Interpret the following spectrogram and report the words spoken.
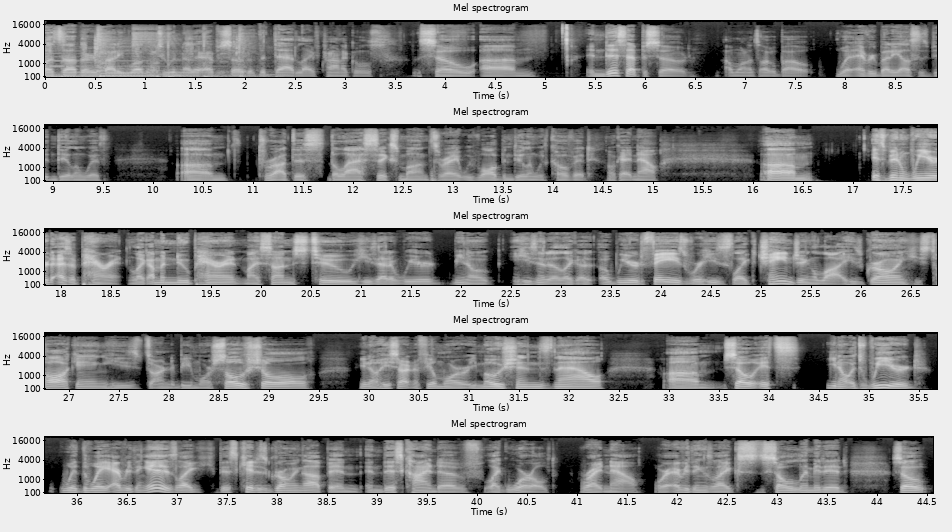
What's up, everybody? Welcome to another episode of the Dad Life Chronicles. So, um, in this episode, I want to talk about what everybody else has been dealing with um, throughout this the last six months. Right? We've all been dealing with COVID. Okay, now, um, it's been weird as a parent. Like I'm a new parent. My son's two. He's at a weird, you know, he's in a like a, a weird phase where he's like changing a lot. He's growing. He's talking. He's starting to be more social you know he's starting to feel more emotions now. Um so it's you know it's weird with the way everything is like this kid is growing up in in this kind of like world right now where everything's like so limited. So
